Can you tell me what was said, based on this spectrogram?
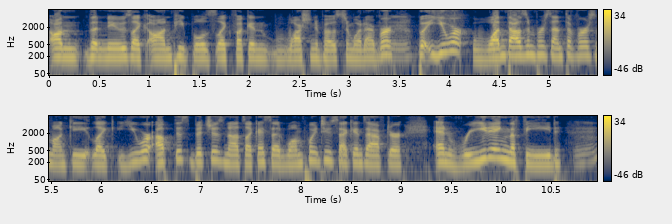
on the news, like on people's like fucking Washington Post and whatever. Mm-hmm. But you were one thousand percent the first monkey. Like you were up this bitch's nuts. Like I said, one point two seconds after, and reading the feed, Mm-hmm.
